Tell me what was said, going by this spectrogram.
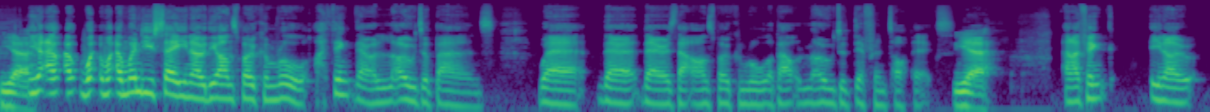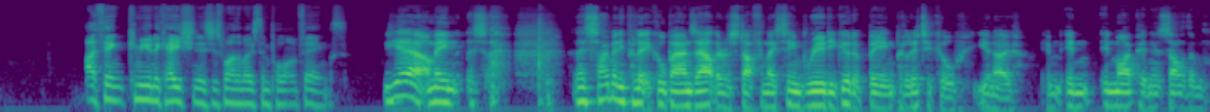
Yeah, you know, uh, uh, and when do you say you know the unspoken rule? I think there are loads of bands where there there is that unspoken rule about loads of different topics, yeah, and I think you know, I think communication is just one of the most important things. yeah. I mean, there's, there's so many political bands out there and stuff, and they seem really good at being political. You know, in in in my opinion, some of them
